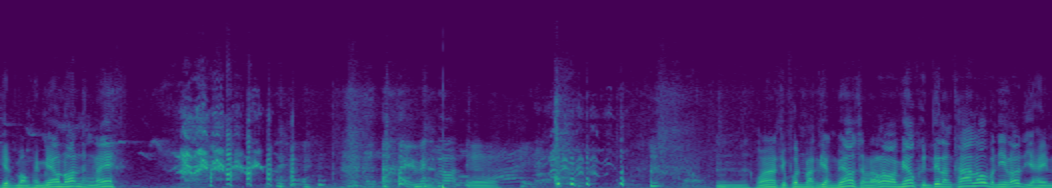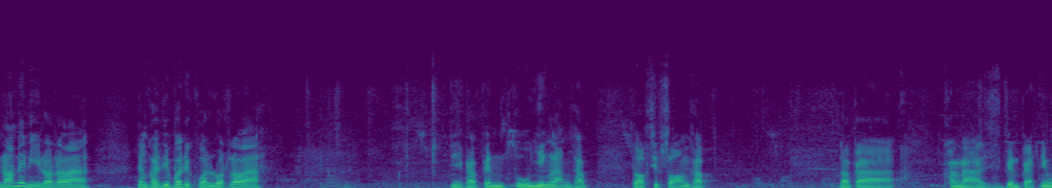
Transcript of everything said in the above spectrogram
เห็ดมองให้แมวนอนทางไหนไอ้แม่นอนเออเออว่าสิเพิ่นมักเลี้ยงแมวสั่นแล้วว่าแมวขึ้นที่หลังคาแล้วบัดนี้เราสิให้นอนได้หนีรถแล้วว่ายังค่อยสิบ่ได้ขวนรถแล้วว่านี่ครับ เป็นตู้ยิงหลังครับ ดอก12ครับ แล้วก็ ข้างหน้าสิเป็น8นิ้ว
